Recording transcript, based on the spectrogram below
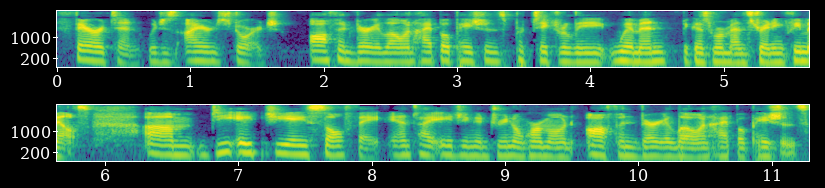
ferritin, which is iron storage, often very low in hypo patients, particularly women, because we're menstruating females. Um, DHEA sulfate, anti-aging adrenal hormone, often very low in hypo patients.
